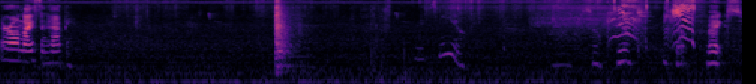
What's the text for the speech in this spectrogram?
They're all nice and happy. Let me see you. So cute. Look face.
